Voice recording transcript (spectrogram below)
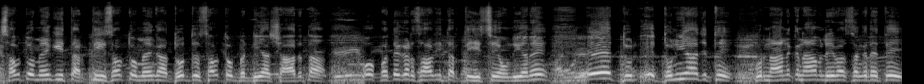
ਸਭ ਤੋਂ ਮਹਿੰਗੀ ਧਰਤੀ ਸਭ ਤੋਂ ਮਹਿੰਗਾ ਦੁੱਧ ਸਭ ਤੋਂ ਵੱਡੀਆਂ ਸ਼ਹਾਦਤਾਂ ਉਹ ਫਤਿਹਗੜ੍ਹ ਸਾਹਿਬ ਦੀ ਧਰਤੀ ਹਿੱਸੇ ਆਉਂਦੀਆਂ ਨੇ। ਇਹ ਦੁ- ਇਹ ਦੁਨੀਆ ਜਿੱਥੇ ਗੁਰੂ ਨਾਨਕ ਨਾਮ ਲੇਵਾ ਸੰਗਤ ਇੱਥੇ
